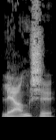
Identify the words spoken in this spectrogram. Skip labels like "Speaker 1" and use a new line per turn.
粮食。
